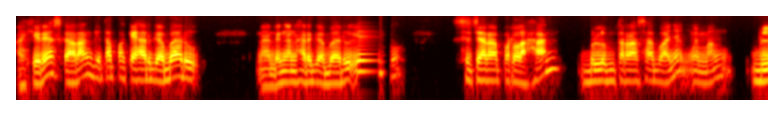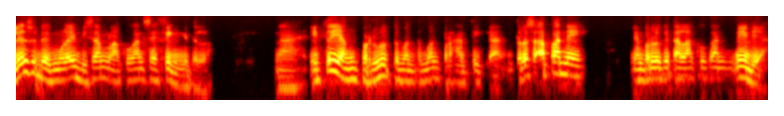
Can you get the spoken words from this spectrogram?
akhirnya sekarang kita pakai harga baru. Nah dengan harga baru itu secara perlahan belum terasa banyak memang beliau sudah mulai bisa melakukan saving gitu loh. Nah itu yang perlu teman-teman perhatikan. Terus apa nih yang perlu kita lakukan? Ini dia.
